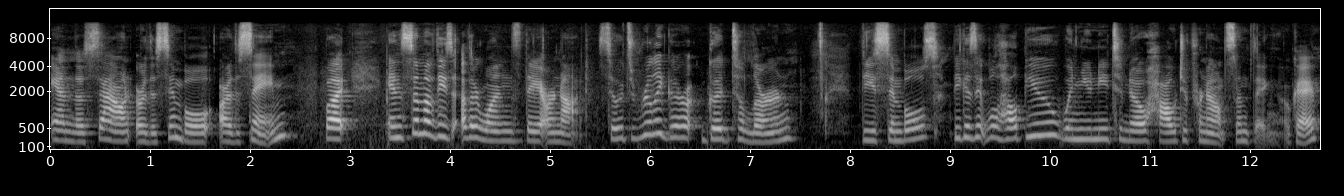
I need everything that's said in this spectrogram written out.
and the sound or the symbol are the same, but in some of these other ones, they are not. So it's really good to learn these symbols because it will help you when you need to know how to pronounce something, okay?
